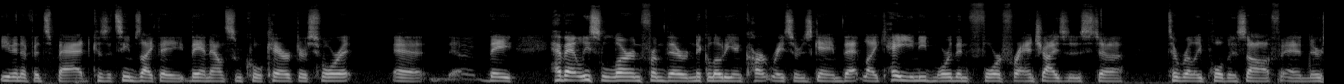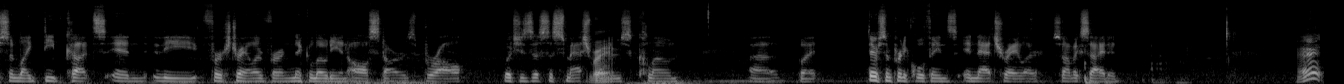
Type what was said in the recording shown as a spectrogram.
even if it's bad, because it seems like they they announced some cool characters for it. Uh, they have at least learned from their Nickelodeon Kart Racers game that like, hey, you need more than four franchises to to really pull this off. And there's some like deep cuts in the first trailer for Nickelodeon All Stars Brawl, which is just a Smash Right. Brothers clone. Uh, but there's some pretty cool things in that trailer, so I'm excited. All right.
